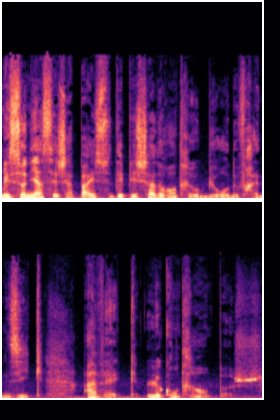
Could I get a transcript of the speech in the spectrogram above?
Mais Sonia s'échappa et se dépêcha de rentrer au bureau de Frenzik avec le contrat en poche.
